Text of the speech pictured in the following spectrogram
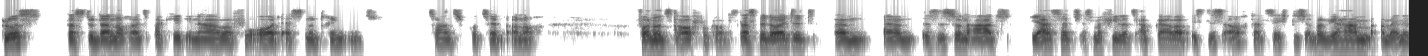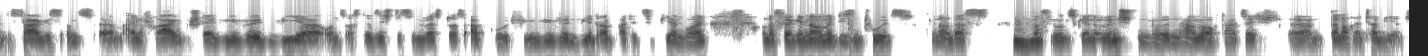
Plus, dass du dann noch als Paketinhaber vor Ort Essen und Trinken 20 Prozent auch noch von uns drauf bekommst. Das bedeutet, ähm, ähm, es ist so eine Art, ja, es hört sich erstmal viel als Abgabe ab, ist es auch tatsächlich, aber wir haben am Ende des Tages uns ähm, eine Frage gestellt, wie würden wir uns aus der Sicht des Investors abgeholt fühlen, wie würden wir daran partizipieren wollen und das wäre genau mit diesen Tools genau das, mhm. was wir uns gerne wünschen würden, haben wir auch tatsächlich äh, dann auch etabliert.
